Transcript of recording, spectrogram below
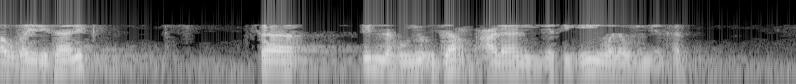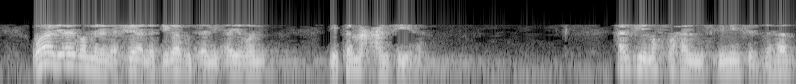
أو غير ذلك فإنه يؤجر على نيته ولو لم يذهب. وهذه أيضا من الأشياء التي لا بد أن أيضا يتمعن فيها. هل في مصلحة للمسلمين في الذهاب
